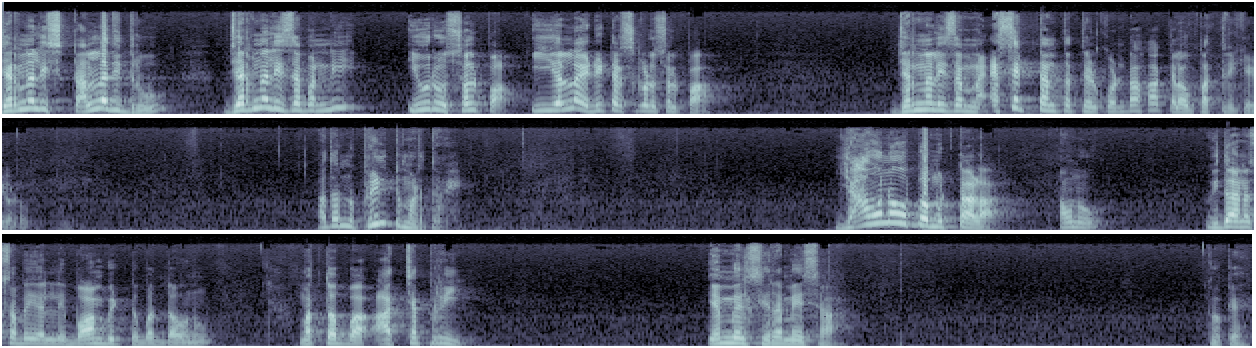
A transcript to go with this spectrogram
ಜರ್ನಲಿಸ್ಟ್ ಅಲ್ಲದಿದ್ದರೂ ಜರ್ನಲಿಸಮಲ್ಲಿ ಇವರು ಸ್ವಲ್ಪ, ಈ ಎಲ್ಲ ಎಡಿಟರ್ಸ್ಗಳು ಸ್ವಲ್ಪ ಜರ್ನಲಿಸಮ್ನ ಎಸೆಟ್ ಅಂತ ತಿಳ್ಕೊಂಡ ಕೆಲವು ಪತ್ರಿಕೆಗಳು. ಅದನ್ನು ಪ್ರಿಂಟ್ ಮಾಡ್ತವೆ. ಯಾವನೋ ಒಬ್ಬ ಮುಟ್ಟಾಳ, ಅವನು ವಿಧಾನಸಭೆಯಲ್ಲಿ ಬಾಂಬ್ ಬಿಟ್ಟು ಬಂದವನು. ಮತ್ತೊಬ್ಬ ಆ ಚಪ್ರಿ M L C Ramesha. Okay.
